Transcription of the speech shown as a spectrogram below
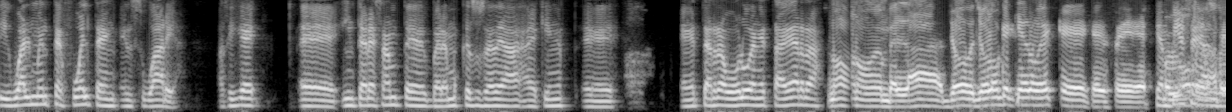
igualmente fuertes en, su área. Así que eh, interesante, veremos qué sucede aquí en, eh, en este revolú, en esta guerra. No, no, en verdad, yo, yo lo que quiero es que, que se que empiece algo,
